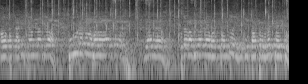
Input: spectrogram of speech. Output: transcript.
ಅವರ ಕಾರ್ಯಕ್ರಮಗಳ ಪೂರಕಲ ಬರಲಾದ ಯಾರು ಪುಟಗಾಡಿಗಳನ್ನ ಮಾಡ್ಕೊಂಡು ಈ ಪಾತ್ರ ವ್ಯಕ್ತ ಆಯಿತು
